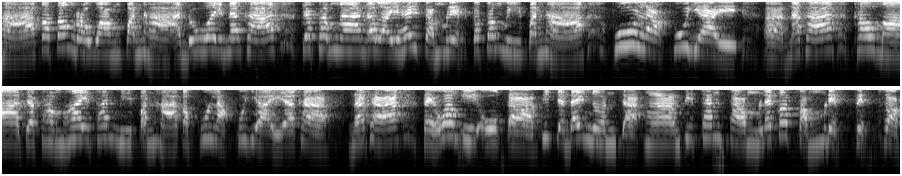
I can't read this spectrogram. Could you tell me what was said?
หาก็ต้องระวังปัญหาด้วยนะคะ จะทำงานอะไรให้สำเร็จก็ต้องมีปัญหา ผู้หลักผู้ใหญ่อ่านะคะ เข้ามาจะทำให้ท่านมีปัญหากับผู้หลักผู้ใหญ่อะค่ะนะคะ แต่ว่ามีโอกาสที่จะได้เงินจากงานที่ท่านทำและก็สำเร็จเสร็จสับ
